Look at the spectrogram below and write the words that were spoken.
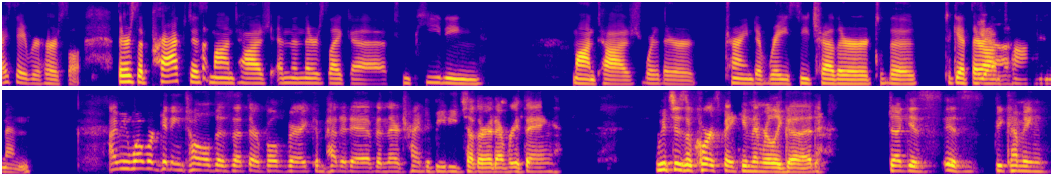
I say rehearsal. There's a practice montage, and then there's like a competing montage where they're trying to race each other to the to get there on time. And I mean, what we're getting told is that they're both very competitive and they're trying to beat each other at everything, which is, of course, making them really good. Doug is is becoming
